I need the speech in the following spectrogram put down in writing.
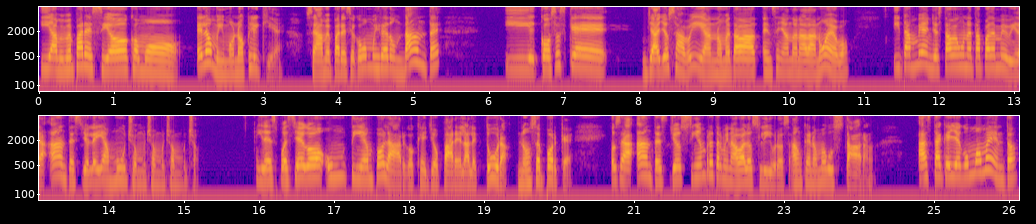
y a mí me pareció como, es lo mismo, no cliqué. O sea, me pareció como muy redundante y cosas que ya yo sabía, no me estaba enseñando nada nuevo. Y también yo estaba en una etapa de mi vida, antes yo leía mucho, mucho, mucho, mucho. Y después llegó un tiempo largo que yo paré la lectura. No sé por qué. O sea, antes yo siempre terminaba los libros, aunque no me gustaran. Hasta que llegó un momento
